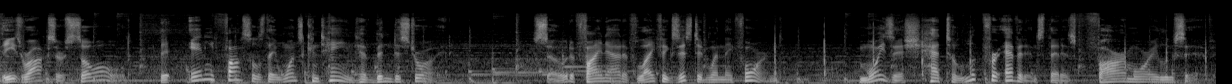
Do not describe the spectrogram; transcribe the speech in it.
These rocks are so old that any fossils they once contained have been destroyed. So, to find out if life existed when they formed, Mojzsis had to look for evidence that is far more elusive.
